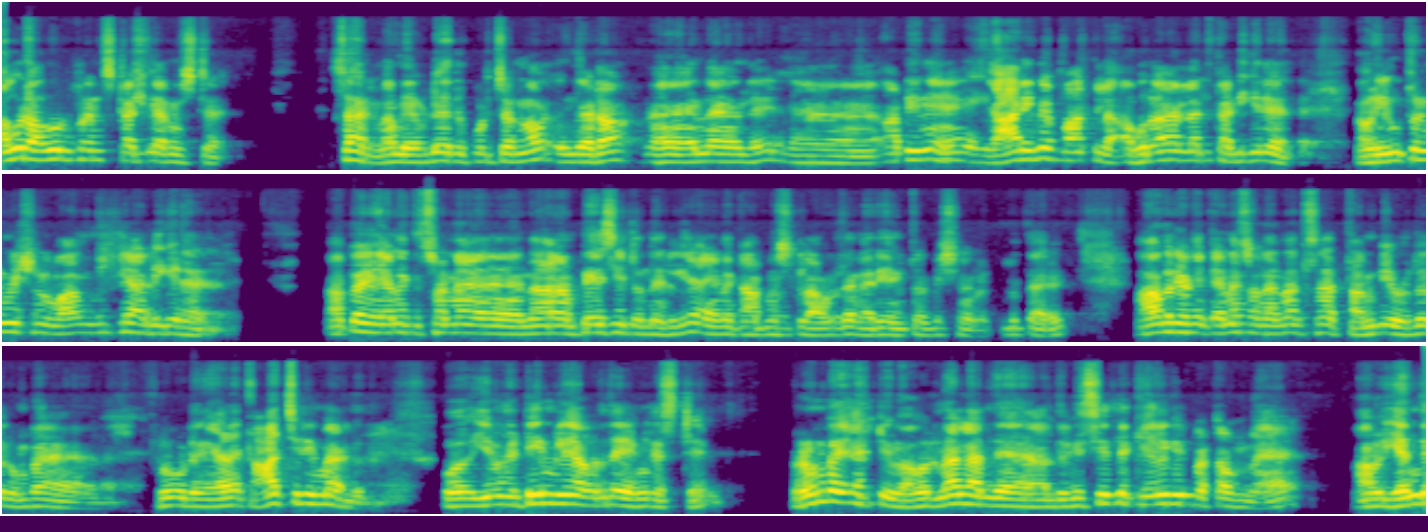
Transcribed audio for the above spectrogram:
அவர் அவர் ஃப்ரெண்ட்ஸ் கட்டி ஆரம்பிச்சிட்டார். சார் நம்ம எப்படியாவது பிடிச்சிடணும் இந்த இடம் என்ன வந்து அப்படின்னு யாரையுமே பார்க்கல. அவரா எல்லாத்துக்கும் அடிக்கிறார் அவர் இன்ஃபர்மேஷன் வாங்கிட்டே அடிக்கிறார். அப்ப எனக்கு சொன்ன நான் பேசிட்டு இருந்தேன் இல்லையா? எனக்கு ஆப்போசிட்ல அவர் தான் நிறைய இன்ஃபர்மேஷன் எனக்கு கொடுத்தாரு. அவர் எனக்கு என்ன சொன்னார்னா சார் தம்பி வந்து ரொம்ப ஃப்ரூடு எனக்கு ஆச்சரியமா இருந்தது. இவங்க டீம்லயே அவர் தான் யங்கஸ்ட் ரொம்ப ஆக்டிவ் அவர்னால அந்த அந்த விஷயத்துல கேள்விப்பட்டவங்க அவர் எந்த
